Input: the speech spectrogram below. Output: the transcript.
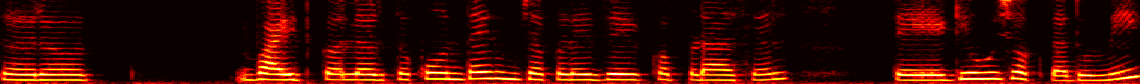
तर व्हाईट कलरचं कोणताही तुमच्याकडे जे कपडा असेल ते घेऊ शकता तुम्ही.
